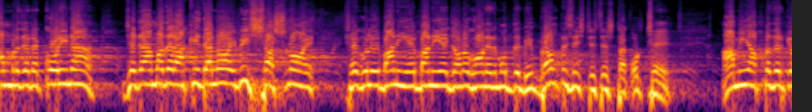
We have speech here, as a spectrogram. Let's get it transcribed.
আমরা যেটা করি না, যেটা আমাদের আকিদা নয়, বিশ্বাস নয়, সেগুলি বানিয়ে বানিয়ে জনগণের মধ্যে বিভ্রান্তি সৃষ্টির চেষ্টা করছে। আমি আপনাদেরকে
